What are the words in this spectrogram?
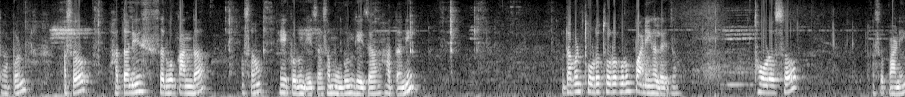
तर आपण असं हाताने सर्व कांदा असा हे करून घ्यायचा असा मोडून घ्यायचा हाताने. आता आपण थोडं थोडं करून पाणी घालायचं. थोडंसं असं पाणी.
